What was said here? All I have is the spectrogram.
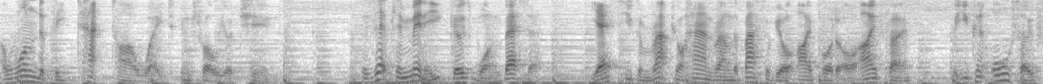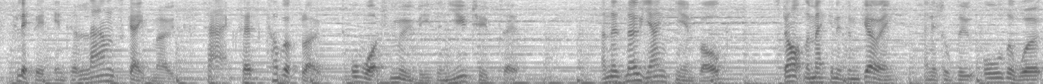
a wonderfully tactile way to control your tunes. The Zeppelin Mini goes one better. Yes, you can wrap your hand around the back of your iPod or iPhone, but you can also flip it into landscape mode to access cover flow or watch movies and YouTube clips. And there's no Yankee involved. Start the mechanism going and it'll do all the work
